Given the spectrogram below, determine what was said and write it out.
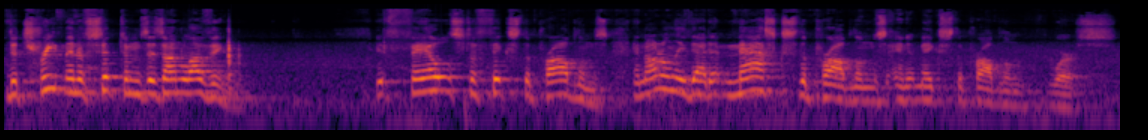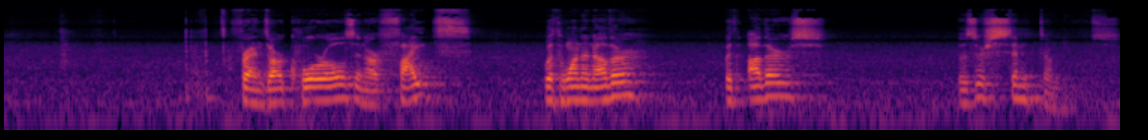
the treatment of symptoms is unloving. It fails to fix the problems. And not only that, it masks the problems and it makes the problem worse. Friends, our quarrels and our fights with one another, with others, those are symptoms.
